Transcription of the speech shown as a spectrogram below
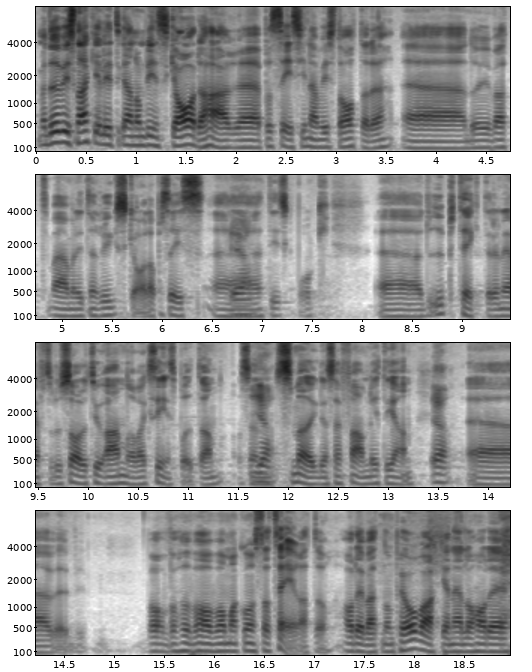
men du, vi snackade lite grann om din skada här precis innan vi startade. Du har ju varit med om en liten ryggskada precis, Ja. diskbråck. Du upptäckte den efter du sa att du tog andra vaccinsprutan och sen Ja. smög den sig fram lite grann. Ja. Vad, vad, vad, har man konstaterat då? Har det varit någon påverkan eller har det...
